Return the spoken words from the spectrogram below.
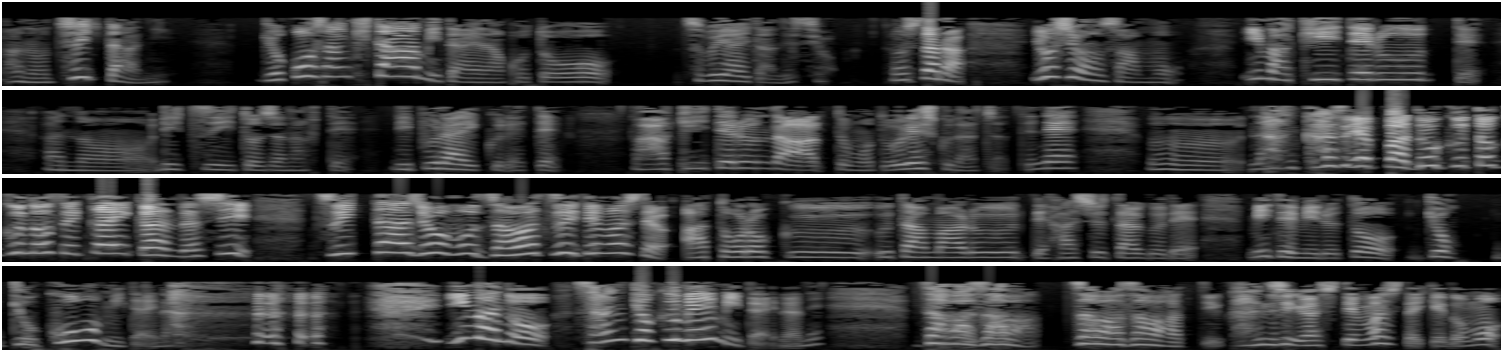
あの、ツイッターに、漁港さん来たみたいなことをつぶやいたんですよ。そしたら、ヨシオンさんも、今聞いてるって、あの、リツイートじゃなくて、リプライくれて、ああ、聞いてるんだって思うと嬉しくなっちゃってね。うん、なんかやっぱ独特の世界観だし、ツイッター上もざわついてましたよ。アトロク、歌丸ってハッシュタグで見てみると、漁、漁港みたいな。今の3曲目みたいなね。ざわざわ、ざわざわっていう感じがしてましたけども。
